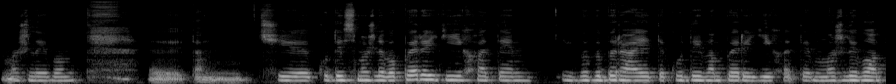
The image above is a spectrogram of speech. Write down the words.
можливо, е, там, чи кудись, можливо, переїхати. І ви вибираєте, куди вам переїхати. Можливо,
